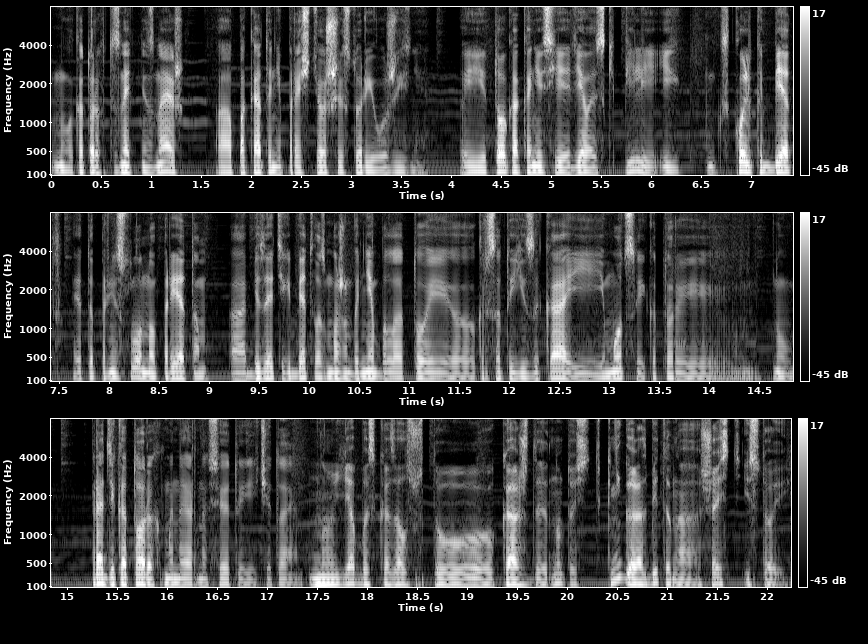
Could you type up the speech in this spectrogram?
ну, о которых ты знать не знаешь, пока ты не прочтешь историю его жизни. И то, как они все дьявольски пили, и сколько бед это принесло, но при этом а, без этих бед, возможно, бы не было той э, красоты языка и эмоций, которые, ну, ради которых мы, наверное, все это и читаем. Ну, я бы сказал, что каждая... Ну, то есть книга разбита на шесть историй.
